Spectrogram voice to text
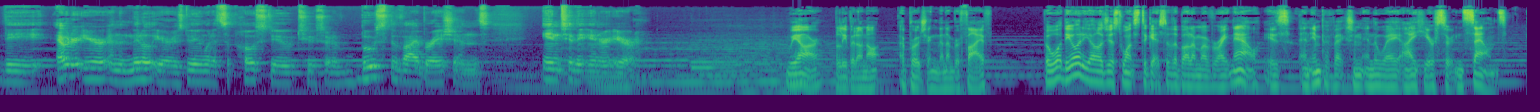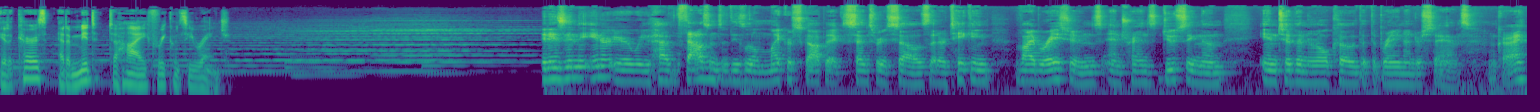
The outer ear and the middle ear is doing what it's supposed to to sort of boost the vibrations into the inner ear. We are, believe it or not, approaching the number five. But what the audiologist wants to get to the bottom of right now is an imperfection in the way I hear certain sounds. It occurs at a mid to high frequency range. It is in the inner ear where you have thousands of these little microscopic sensory cells that are taking vibrations and transducing them into the neural code that the brain understands. Okay?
